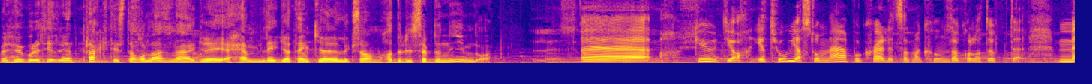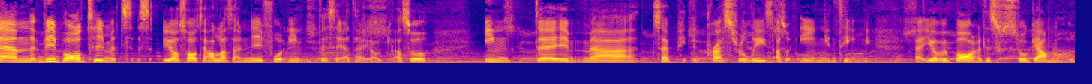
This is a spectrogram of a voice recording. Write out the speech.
Men hur går det till rent praktiskt att hålla en sån här grej hemlig? Jag tänker liksom, hade du pseudonym då? Eh, gud, ja. Jag tror jag står med på credits så att man kunde ha kollat upp det. Men vi bad teamet, jag sa till alla så här, ni får inte säga att det här är jag. Alltså inte med så här, press release, alltså ingenting. Eh, jag vill bara att det ska stå gammal.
